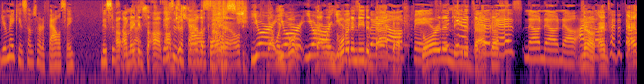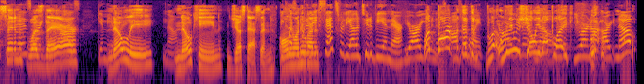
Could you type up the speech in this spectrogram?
You're making some sort of fallacy. This is. I- like I'm making. a, some, I'm, this I'm is just a trying to fallacy. point out Your that when your your that when Gordon needed backup. Gordon We needed can't do backup. this. No, no, no. I No, don't know what and type of fallacy Essen it is. was there. Give me a no break. Lee, No. no Kean, just Essen. Because Only one who wouldn't had. make his- sense for the other two to be in there. Your What argument Barb? is The- off the- point. Lee Your was showing no. up like you are not. L- nope.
